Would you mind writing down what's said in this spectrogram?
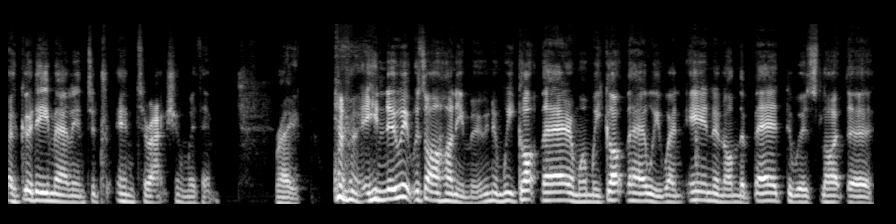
a good email inter- interaction with him. Right. he knew it was our honeymoon, and we got there. And when we got there, we went in, and on the bed there was like the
